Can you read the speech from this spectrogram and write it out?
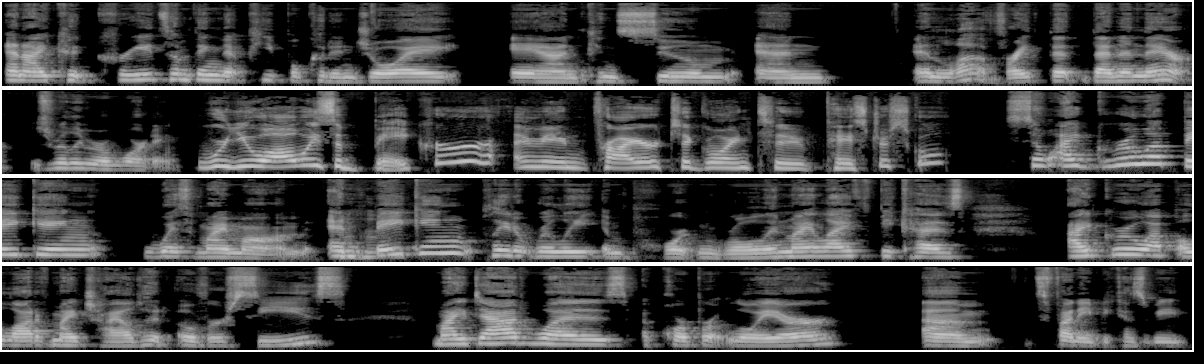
and I could create something that people could enjoy and consume and and love right that then and there. It was really rewarding. Were you always a baker? I mean, prior to going to pastry school? So I grew up baking with my mom, and Mhm. baking played a really important role in my life because I grew up a lot of my childhood overseas. My dad was a corporate lawyer. Um, it's funny because we,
